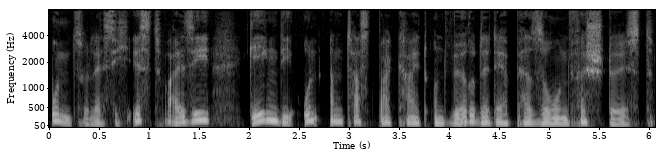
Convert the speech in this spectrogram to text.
unzulässig ist, weil sie gegen die Unantastbarkeit und Würde der Person verstößt.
